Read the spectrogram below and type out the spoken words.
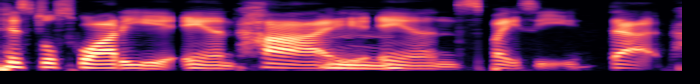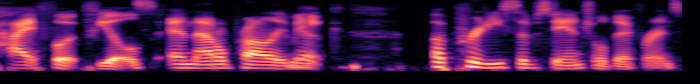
pistol squatty and high Mm. and spicy that high foot feels and that'll probably Yep. make a pretty substantial difference.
